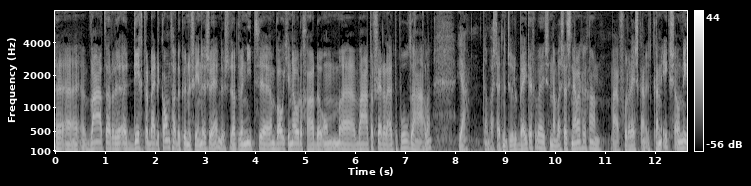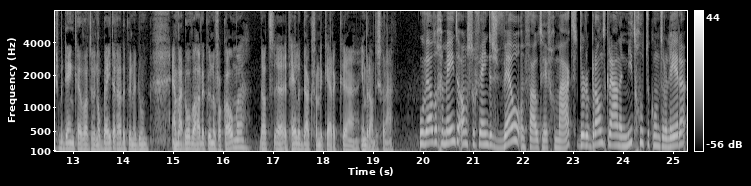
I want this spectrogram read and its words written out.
uh, water dichter bij de kant hadden kunnen vinden. Zo, hè, dus dat we niet een bootje nodig hadden om water verder uit de poel te halen. Ja, dan was dat natuurlijk beter geweest. En dan was dat sneller gegaan. Maar voor de rest kan, kan ik zo niks bedenken wat we nog beter hadden kunnen doen. En waardoor we hadden kunnen voorkomen dat het hele dak van de kerk in brand is geraakt. Hoewel de gemeente Amstelveen dus wel een fout heeft gemaakt door de brandkranen niet goed te controleren,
